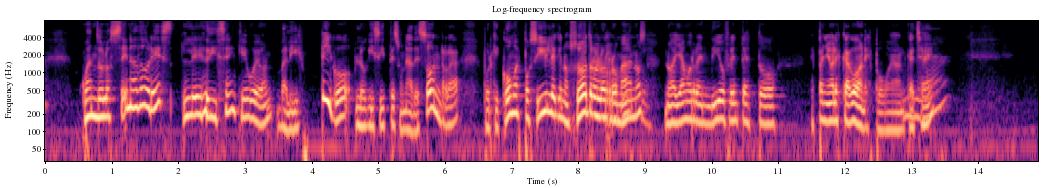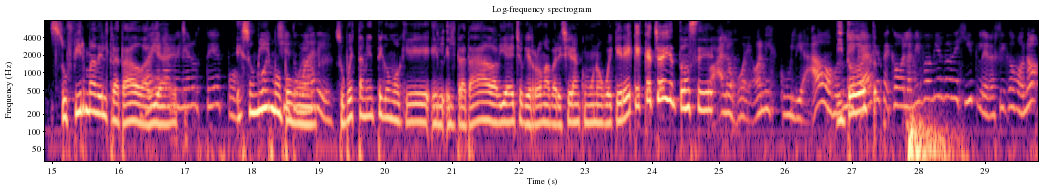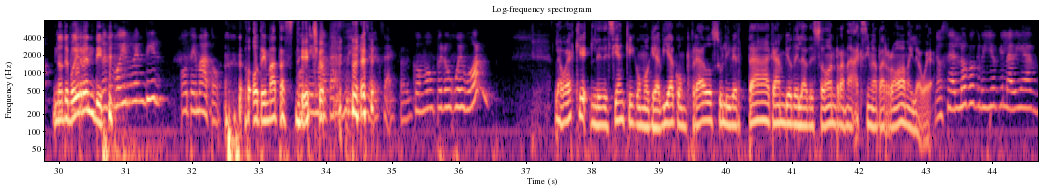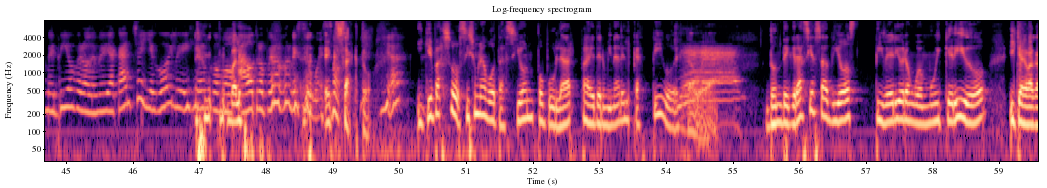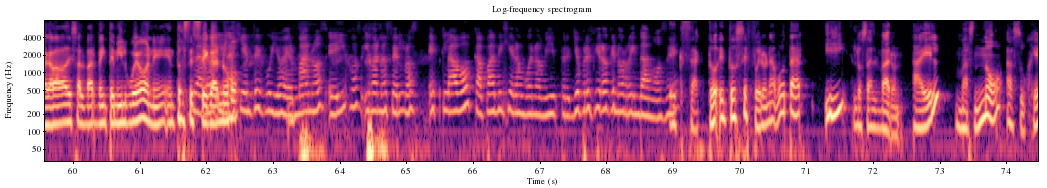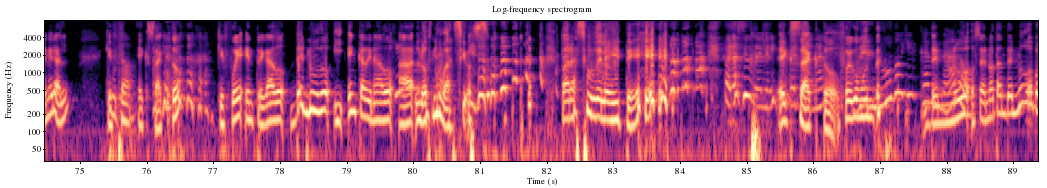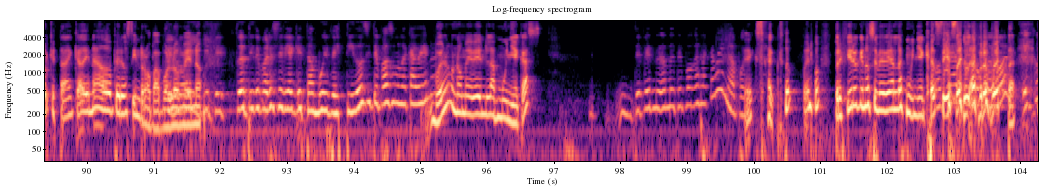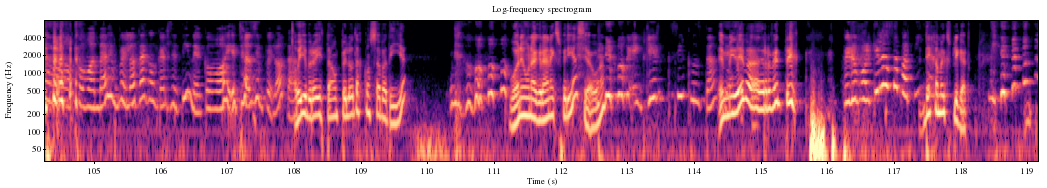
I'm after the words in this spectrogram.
Cuando los senadores le dicen que, weón, valís pico, lo que hiciste es una deshonra, porque ¿cómo es posible que nosotros los romanos nos hayamos rendido frente a estos españoles cagones, po, weón, ¿cachai? ¿Ya? Su firma del tratado Vayan había a hecho... ustedes, po. Eso mismo, po, weón. Supuestamente como que el, el tratado había hecho que Roma parecieran como unos huequereques, ¿cachai? Entonces... A los hueones culiados. Y todo esto- Como la misma mierda de Hitler, así como, no. No te podéis rendir. No te podéis rendir o te mato. o te matas, de o hecho. te matas, de hecho, exacto. Como, pero huevón. La weá es que le decían que como que había comprado su libertad a cambio de la deshonra máxima para Roma y la weá. O sea, el loco creyó que la había metido pero de media cancha y llegó y le dijeron como Vale. a otro perro con ese hueso. Exacto. ¿Ya? ¿Y qué pasó? Se hizo una votación popular para determinar el castigo de esta weá. Donde gracias a Dios Tiberio era un weón muy querido y que acababa de salvar 20.000 weones, entonces se Claro, y ganó... la gente cuyos hermanos e hijos iban a ser los esclavos, capaz dijeron, bueno, a mí, pero yo prefiero que nos rindamos, ¿eh? Exacto, entonces fueron a votar y lo salvaron a él, más no a su general, que fu- Puto. exacto, que fue entregado desnudo y encadenado a los nubacios para su deleite. Para su deleite Exacto, personal. fue como un Desnudo y encadenado. desnudo, o sea, no tan desnudo porque estaba encadenado, pero sin ropa por lo Pero, menos. oye, ¿te- tú- ¿A ti te parecería que estás muy vestido si te paso una cadena? Bueno, no me ven las muñecas. Depende de dónde te pongas la cadena, pues. Exacto. Bueno, prefiero que no se me vean las muñecas O si sea, esa es la propuesta. es como, como andar en pelota con calcetines, como estás en pelota. Oye, pero ahí estaban pelotas con Bueno, es una gran experiencia, weón. ¿En qué circunstancias? En mi depa, de repente, ¿Pero por qué las zapatillas? déjame explicar.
